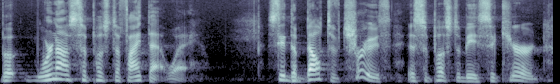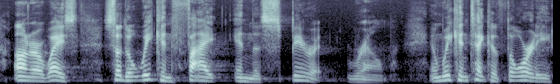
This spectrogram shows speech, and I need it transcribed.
But we're not supposed to fight that way. See, the belt of truth is supposed to be secured on our waist so that we can fight in the spirit realm and we can take authority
